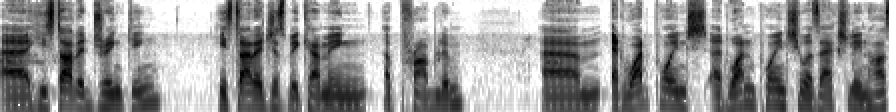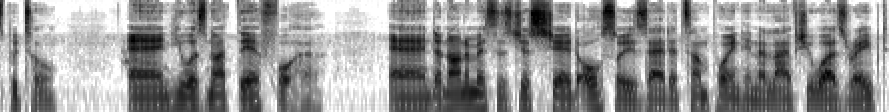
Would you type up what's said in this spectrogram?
Uh, he started drinking. He started just becoming a problem. Um, at what point? At one point, she was actually in hospital, and he was not there for her. And Anonymous has just shared also is that at some point in her life she was raped,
